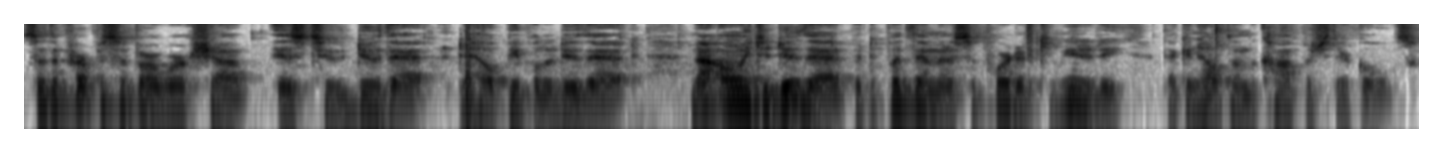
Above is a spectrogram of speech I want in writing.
So the purpose of our workshop is to do that, to help people to do that. Not only to do that, but to put them in a supportive community that can help them accomplish their goals.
